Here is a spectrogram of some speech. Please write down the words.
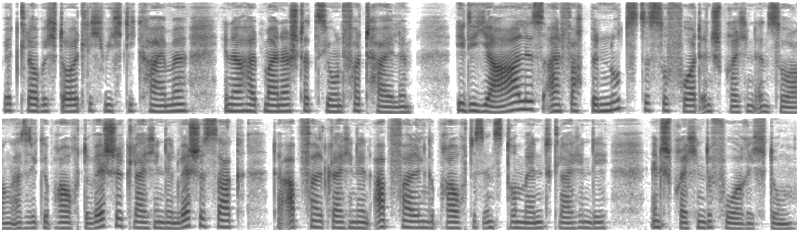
wird, glaube ich, deutlich, wie ich die Keime innerhalb meiner Station verteile. Ideal ist einfach benutztes sofort entsprechend entsorgen. Also die gebrauchte Wäsche gleich in den Wäschesack, der Abfall gleich in den Abfall, ein gebrauchtes Instrument gleich in die entsprechende Vorrichtung.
